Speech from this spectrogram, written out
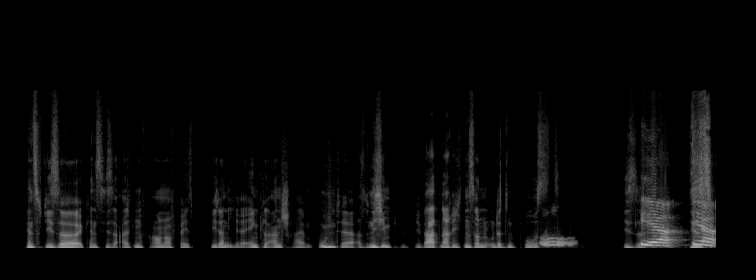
kennst du diese kennst du diese alten Frauen auf Facebook, die dann ihre Enkel anschreiben unter also nicht in Privatnachrichten, sondern unter den Posts? Oh. Diese Ja, dieses, ja.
